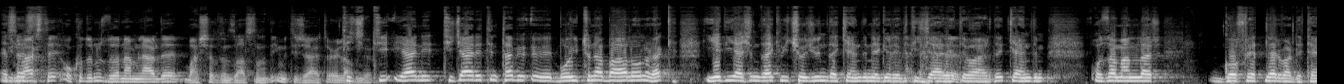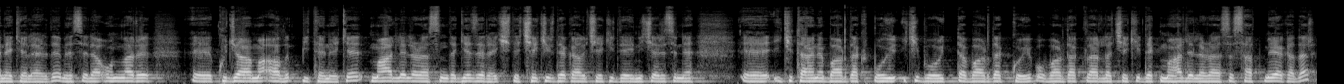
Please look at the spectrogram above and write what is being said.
Esas, Üniversite okuduğunuz dönemlerde başladınız aslında değil mi ticarete öyle anlıyorum. Ti, yani ticaretin tabii boyutuna bağlı olarak 7 yaşındaki bir çocuğun da kendine göre bir ticareti evet. vardı. Kendim o zamanlar gofretler vardı tenekelerde. Mesela onları e, kucağıma alıp bir teneke mahalleler arasında gezerek işte çekirdek al çekirdeğin içerisine e, iki tane bardak boy iki boyutta bardak koyup o bardaklarla çekirdek mahalleler arası satmaya kadar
